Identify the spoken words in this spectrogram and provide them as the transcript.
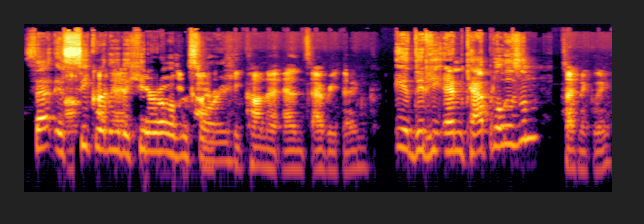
Set is Uh, secretly the hero of the He story. He kind of ends everything, Eh, Did he end capitalism? technically.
